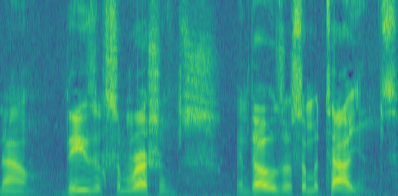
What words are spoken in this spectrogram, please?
Now, these are some Russians, and those are some Italians.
